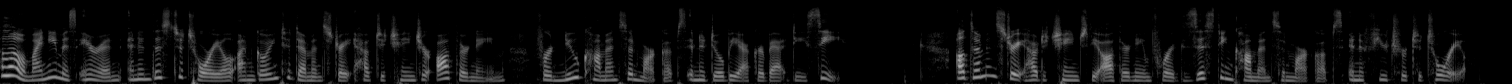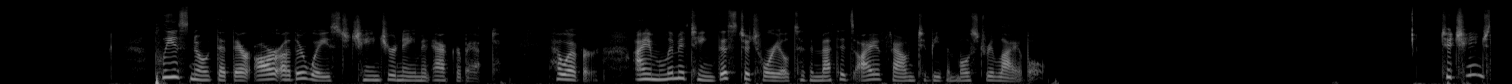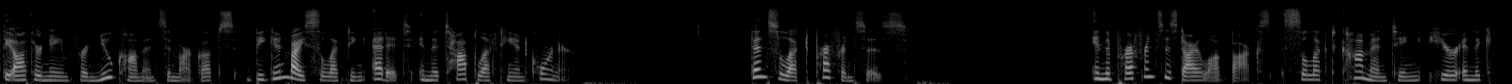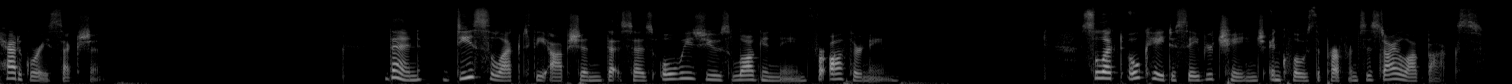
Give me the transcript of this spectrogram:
Hello, my name is Erin, and in this tutorial I'm going to demonstrate how to change your author name for new comments and markups in Adobe Acrobat DC. I'll demonstrate how to change the author name for existing comments and markups in a future tutorial. Please note that there are other ways to change your name in Acrobat. However, I am limiting this tutorial to the methods I have found to be the most reliable. To change the author name for new comments and markups, begin by selecting Edit in the top left-hand corner. Then select Preferences. In the Preferences dialog box, select Commenting here in the Categories section. Then, deselect the option that says Always use login name for author name. Select OK to save your change and close the Preferences dialog box.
